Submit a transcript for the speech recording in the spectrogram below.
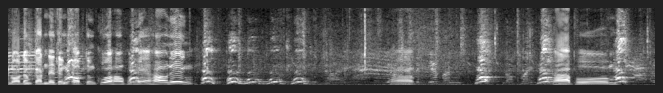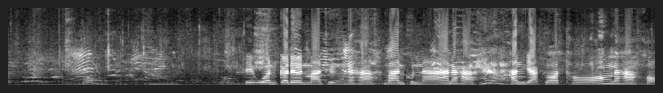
หลอดน้ำกันได้ทั้งขอบทั้งขั้วเฮาคุณแม่เฮานิ่ง ครับครับผมเจอ้วนก็เดินมาถึงนะคะ บ้านคุณน้านะคะ ท่านอยากรอดท้องนะคะ ขอ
